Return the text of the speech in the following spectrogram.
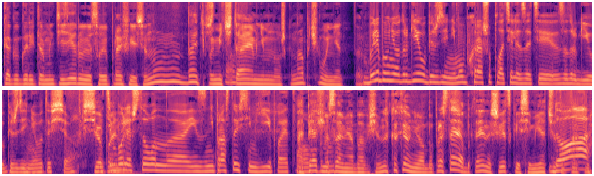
как вы говорите, романтизирую свою профессию. Ну, давайте что? помечтаем немножко. Ну, а почему нет? -то? Были бы у него другие убеждения, ему бы хорошо платили за, эти, за другие убеждения, вот и все. Все и Тем более, что он из непростой семьи, поэтому... Опять общем... мы с вами обобщим. Ну, какая у него простая, обыкновенная шведская семья. Да,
